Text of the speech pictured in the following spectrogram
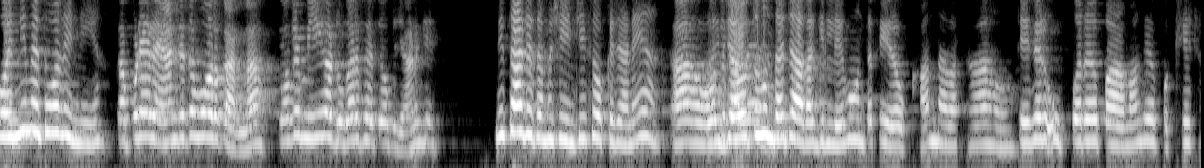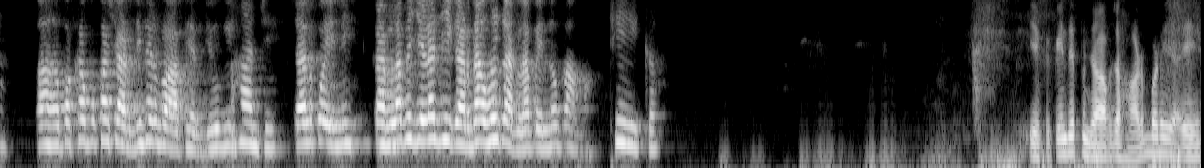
ਕੋਈ ਨਹੀਂ ਮੈਂ ਧੋ ਲੈਣੀ ਆ ਕੱਪੜੇ ਰਹਿਣ ਦੇ ਤੇ ਹੋਰ ਕਰ ਲਾ ਕਿਉਂਕਿ ਮੀਂਹ ਹਟੂਗਾ ਫਿਰ ਧੁੱਪ ਜਾਣਗੇ। ਨਹੀਂ ਤੁਹਾਡੇ ਤਾਂ ਮਸ਼ੀਨ 'ਚ ਹੀ ਸੁੱਕ ਜਾਣੇ ਆ। ਆਹੋ ਉਹ ਤੇ ਜਦੋਂ ਤੋਂ ਹੁੰਦਾ ਜ਼ਿਆਦਾ ਗਿੱਲੇ ਹੋਣ ਤਾਂ ਫਿਰ ਔਖਾ ਹੁੰਦਾ ਵਾ। ਆਹੋ। ਤੇ ਫਿਰ ਉੱਪਰ ਪਾਵਾਂਗੇ ਪੱਖੇ ਠਾ ਆਹੋ ਪੱਖਾ ਪੁੱਖਾ ਛੱਡਦੀ ਫਿਰ ਵਾ ਫਿਰ ਜੂਗੀ। ਹਾਂਜੀ। ਚੱਲ ਕੋਈ ਨਹੀਂ ਕਰ ਲਾ ਫਿਰ ਜਿਹੜਾ ਜੀ ਕਰਦਾ ਉਹੀ ਕਰ ਲਾ ਪਹਿਲੋਂ ਕੰਮ। ਠੀਕ ਆ। ਇੱਕ ਕਹਿੰਦੇ ਪੰਜਾਬ 'ਚ ਹੜ੍ਹ ਬੜੇ ਆਏ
